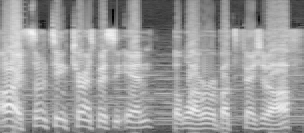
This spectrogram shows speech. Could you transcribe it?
Alright, 17 turns basically in, but whatever, we're about to finish it off.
